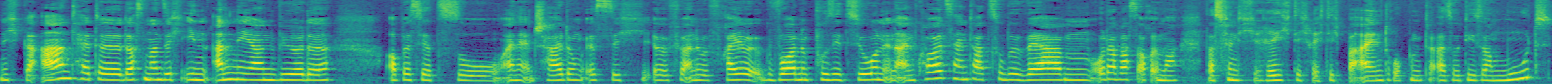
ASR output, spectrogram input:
nicht geahnt hätte, dass man sich ihnen annähern würde ob es jetzt so eine Entscheidung ist, sich äh, für eine freie gewordene Position in einem Callcenter zu bewerben oder was auch immer. Das finde ich richtig, richtig beeindruckend. Also dieser Mut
